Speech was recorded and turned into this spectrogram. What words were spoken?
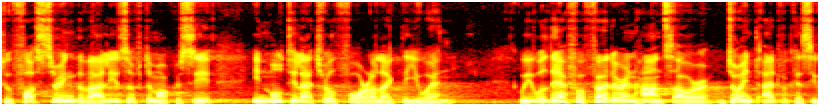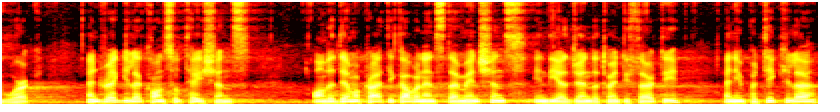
to fostering the values of democracy in multilateral fora like the UN. We will therefore further enhance our joint advocacy work and regular consultations on the democratic governance dimensions in the Agenda 2030, and in particular,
